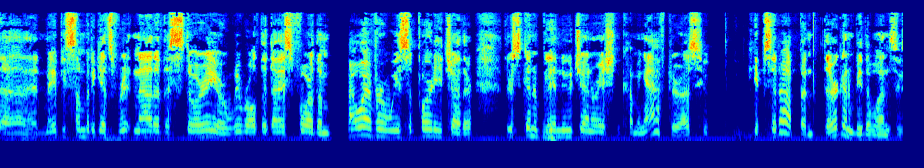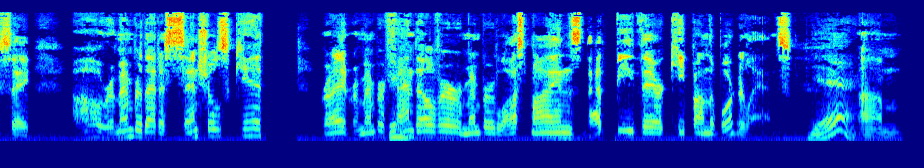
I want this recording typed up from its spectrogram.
uh, and maybe somebody gets written out of the story or we roll the dice for them. However we support each other. There's going to be a new generation coming after us who keeps it up and they're going to be the ones who say oh remember that essentials kit right? Remember Yeah. Phandelver? Remember lost mines? That be their keep on the borderlands. Yeah. um,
